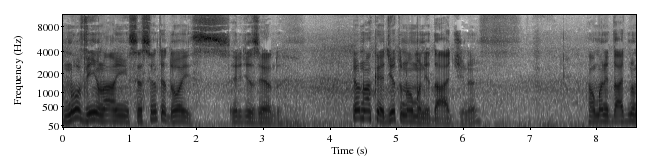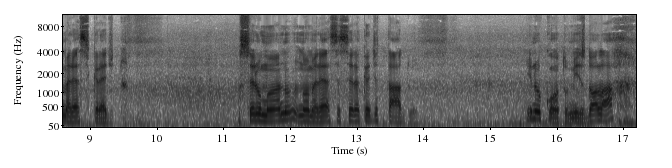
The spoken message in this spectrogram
Novinho lá em 62, ele dizendo: Eu não acredito na humanidade, né? A humanidade não merece crédito. O ser humano não merece ser acreditado. E no conto Miss Dollar,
